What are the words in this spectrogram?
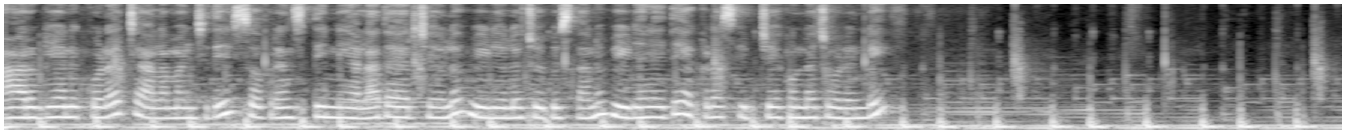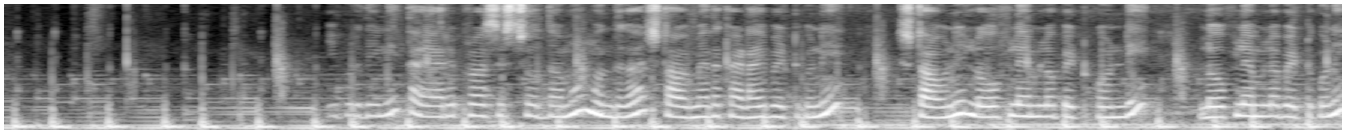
ఆరోగ్యానికి కూడా చాలా మంచిది. సో ఫ్రెండ్స్ దీన్ని ఎలా తయారు చేయాలో వీడియోలో చూపిస్తాను. వీడియోని అయితే ఎక్కడ స్కిప్ చేయకుండా చూడండి. ఇప్పుడు దీన్ని తయారీ ప్రాసెస్ చూద్దాము. ముందుగా స్టవ్ మీద కడాయి పెట్టుకుని స్టవ్ని లో ఫ్లేమ్లో పెట్టుకోండి. లో ఫ్లేమ్లో పెట్టుకుని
